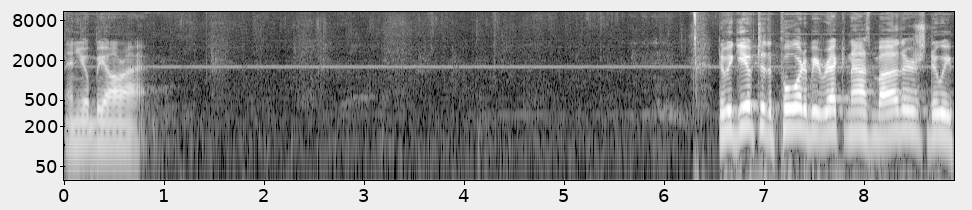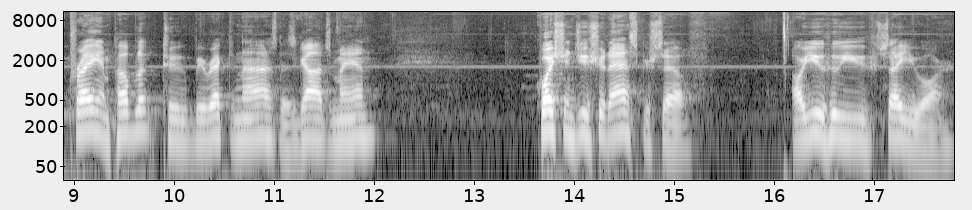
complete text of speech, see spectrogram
and you'll be all right. Do we give to the poor to be recognized by others? Do we pray in public to be recognized as God's man? Questions you should ask yourself Are you who you say you are?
